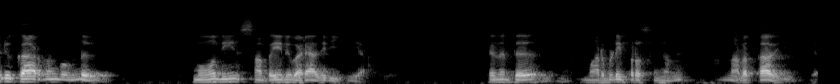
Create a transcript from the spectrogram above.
ഒരു കാരണം കൊണ്ട് മോദി സഭയിൽ വരാതിരിക്കുക. എന്നിട്ട് മറുപടി പ്രസംഗം നടത്താതിരിക്കുക.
